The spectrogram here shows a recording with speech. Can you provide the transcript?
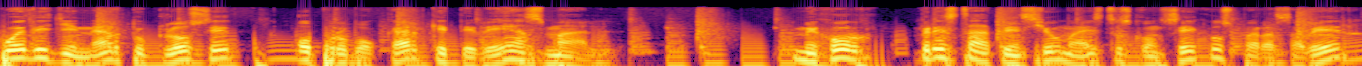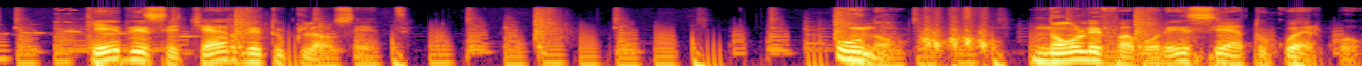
puede llenar tu closet o provocar que te veas mal. Mejor, presta atención a estos consejos para saber qué desechar de tu closet. 1. No le favorece a tu cuerpo.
